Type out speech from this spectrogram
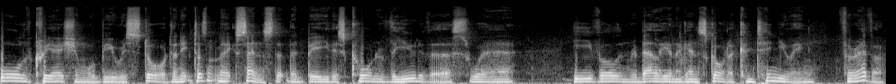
all of creation will be restored, and it doesn't make sense that there'd be this corner of the universe where evil and rebellion against God are continuing forever.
